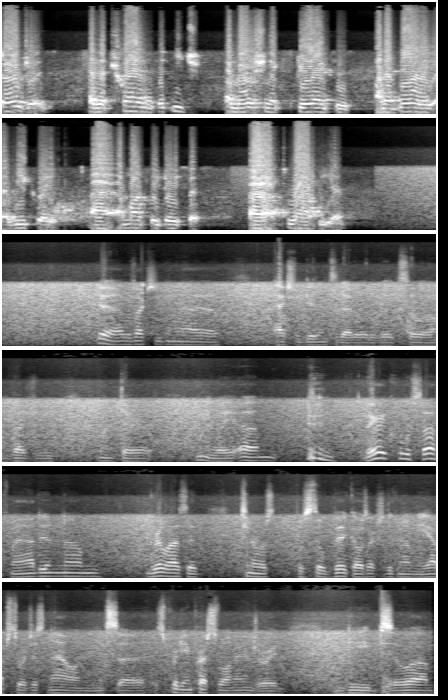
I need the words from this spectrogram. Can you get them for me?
surges and the trends that each emotion experiences on a daily, a weekly, uh, a monthly basis uh, throughout the year. Yeah, I was actually to uh, actually get into that a little bit, so I'm glad you went there. Anyway, um, very cool stuff, man. I didn't um, realize that Tenor was, was still big. I was actually looking on the App Store just now, and it's uh, it's pretty impressive on Android, indeed. So, um,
